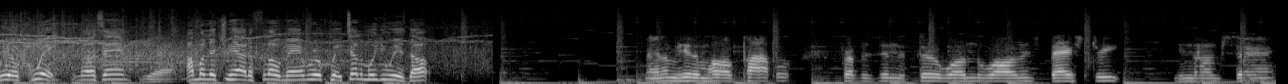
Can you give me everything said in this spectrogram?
Real quick, you know what I'm saying? Yeah. I'm gonna let you have the flow, man. Real quick, tell them who you is, dog. Man, I'm here, them hard Papa, representing the Third Ward, New Orleans, Back Street. You know what I'm saying?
